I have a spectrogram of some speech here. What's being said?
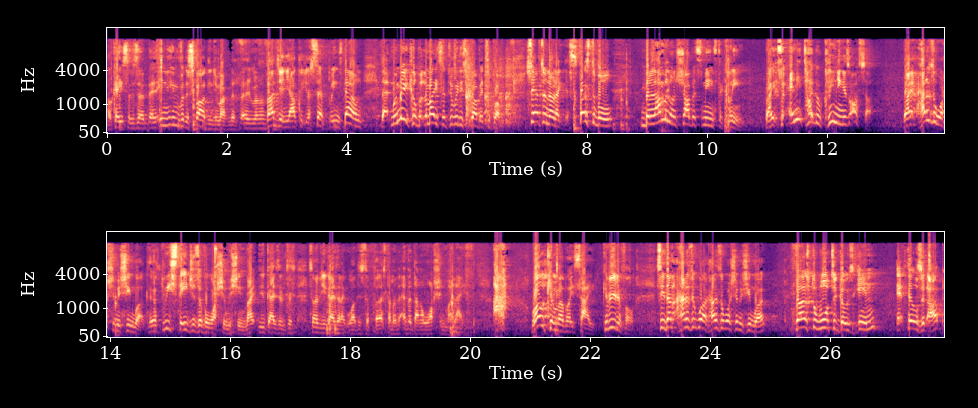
Okay, so a, even for the Sfadi you machmir. Uh, Ravadia and Yalkut Yosef brings down that we're makel, but the Lamaisa to really scrub it's a problem. So you have to know like this. First of all, melamin on Shabbos means to clean, right? So any type of cleaning is asa. Right? How does a washing machine work? There are three stages of a washing machine, right? You guys are just, some of you guys are like, well, this is the first time I've ever done a wash in my life. Ah, welcome, Rabbi Sai. Beautiful. See, then how does it work? How does the washing machine work? First, the water goes in, it fills it up,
